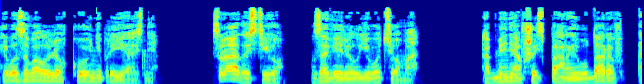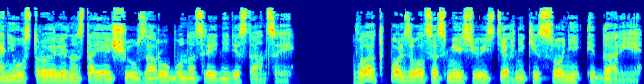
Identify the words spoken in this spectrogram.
и вызывал легкую неприязнь. «С радостью», — заверил его Тёма. Обменявшись парой ударов, они устроили настоящую зарубу на средней дистанции. Влад пользовался смесью из техники Сони и Дарьи,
